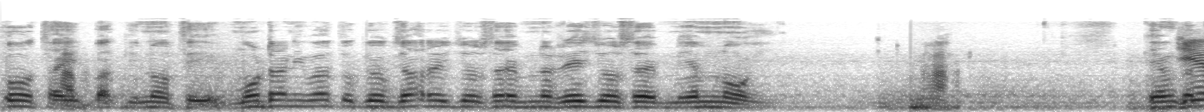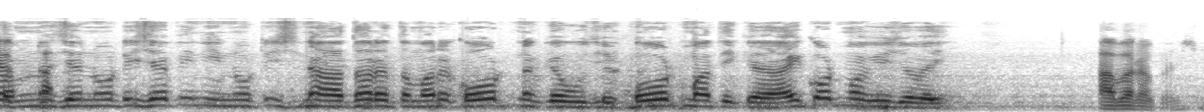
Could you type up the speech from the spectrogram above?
તો થાય બાકી ન થાય. મોઢાની વાતો કયો જા રહેજો સાહેબ ને રેજો સાહેબ ને એમ ન હોય. કેમ કે તમને જે નોટિસ આપી ની નોટિસ ના આધારે તમારે કોર્ટ ને કેવું છે? કોર્ટમાંથી કે હાઈકોર્ટમાં વી જવાય. હા બરાબર છે.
